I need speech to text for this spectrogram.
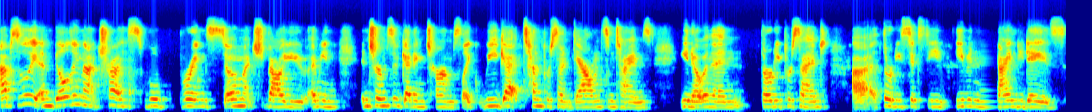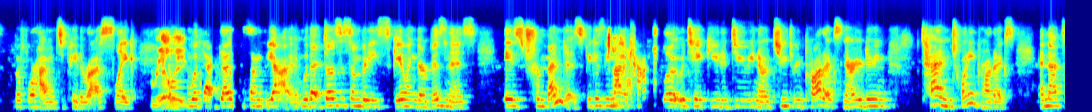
Absolutely. And building that trust will bring so much value. I mean, in terms of getting terms, like we get 10% down sometimes, you know, and then 30% uh, 30, 60, even 90 days before having to pay the rest. Like really what that does to some yeah, what that does to somebody scaling their business is tremendous because the amount uh-huh. of cash flow it would take you to do, you know, two, three products. Now you're doing 10 20 products and that's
